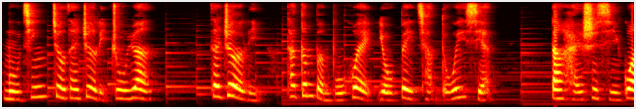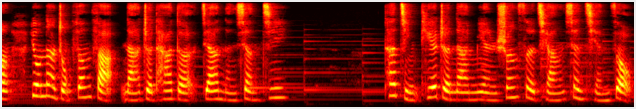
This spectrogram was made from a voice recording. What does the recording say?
母亲就在这里住院，在这里，她根本不会有被抢的危险。但还是习惯用那种方法拿着他的佳能相机。他紧贴着那面双色墙向前走，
